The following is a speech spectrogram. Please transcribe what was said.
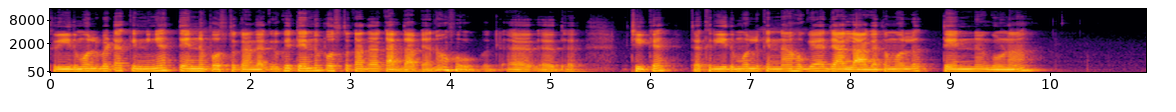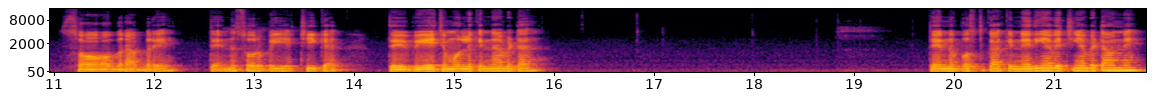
ਖਰੀਦ ਮੁੱਲ ਬੇਟਾ ਕਿੰਨੀਆਂ? ਤਿੰਨ ਪੁਸਤਕਾਂ ਦਾ, ਕਿਉਂਕਿ ਤਿੰਨ ਪੁਸਤਕਾਂ ਦਾ ਕਰਦਾ ਪਿਆ ਨਾ ਉਹ ਠੀਕ ਹੈ? ਤਾਂ ਖਰੀਦ ਮੁੱਲ ਕਿੰਨਾ ਹੋ ਗਿਆ? ਜਾਂ ਲਾਗਤ ਮੁੱਲ 3 ਗੁਣਾ 100 ਬਰਾਬਰ ਹੈ 300 ਰੁਪਏ ਠੀਕ ਹੈ? ਤੇ ਵੇਚ ਮੁੱਲ ਕਿੰਨਾ ਬੇਟਾ? ਤਿੰਨ ਪੁਸਤਕਾਂ ਕਿੰਨੇ ਦੀਆਂ ਵੇਚੀਆਂ ਬੇਟਾ ਉਹਨੇ?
